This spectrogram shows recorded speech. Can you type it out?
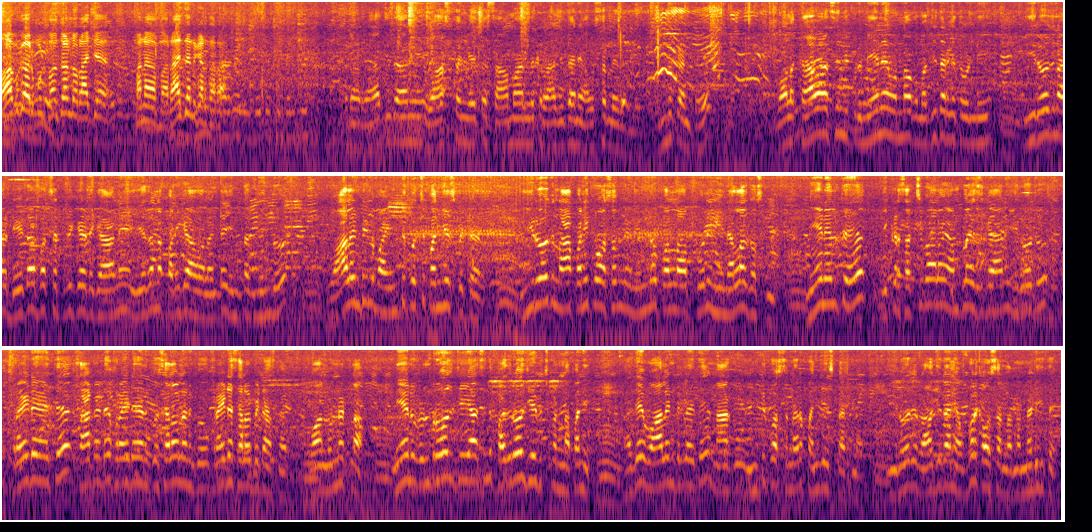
బాబు గారు మూడు సంవత్సరాల్లో రాజ్య మన రాజధాని కడతారా? ఇక్కడ రాజధాని వాస్తవంగా అయితే సామాన్యులకు రాజధాని అవసరం లేదండి. ఎందుకంటే వాళ్ళకి కావాల్సింది ఇప్పుడు నేనే ఉన్న ఒక మధ్యతరగతి వాడిని. ఈరోజు నాకు డేట్ ఆఫ్ బర్త్ సర్టిఫికేట్ కానీ ఏదన్నా పని కావాలంటే ఇంతకుముందు వాలంటీర్లు మా ఇంటికి వచ్చి పని చేసి పెట్టారు. ఈరోజు నా పని కోసం నేను ఎన్నో పనులు ఆపుకొని నేను వెళ్ళాల్సి వస్తుంది. నేను వెళ్తే ఇక్కడ సచివాలయం ఎంప్లాయీస్ కానీ ఈరోజు ఫ్రైడే అయితే సాటర్డే ఫ్రైడే అనుకో సెలవులు అనుకో ఫ్రైడే సెలవు పెట్టేస్తున్నారు. వాళ్ళు ఉన్నట్ల. నేను రెండు రోజులు చేయాల్సింది పది రోజులు చేయించుకున్నా పని. అదే వాలంటీర్లు అయితే నాకు ఇంటికి వస్తున్నారు పని చేసి పెడుతున్నారు. ఈ రోజు రాజధాని ఎవ్వరికి అవసరం లేదు నన్ను అడిగితే.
